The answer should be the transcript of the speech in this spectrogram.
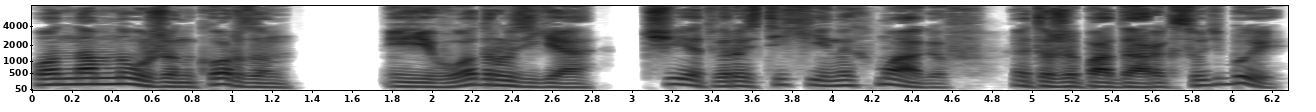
Он нам нужен, Корзан, и его друзья, четверо стихийных магов. Это же подарок судьбы.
